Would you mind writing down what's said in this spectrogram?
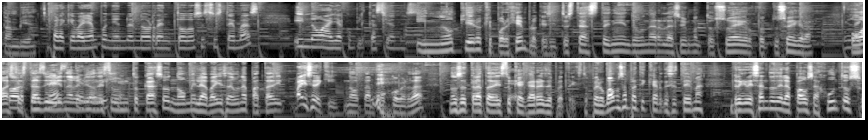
También. Para que vayan poniendo en orden todos esos temas y no haya complicaciones. Y no quiero que, por ejemplo, que si tú estás teniendo una relación con tu suegro, con tu suegra, o hasta estás viviendo la vida en este momento caso, no me la vayas a dar una patada y váyase de aquí. No, tampoco, ¿verdad? No se trata de esto que agarres de pretexto. Pero vamos a platicar de ese tema regresando de la pausa. Juntos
